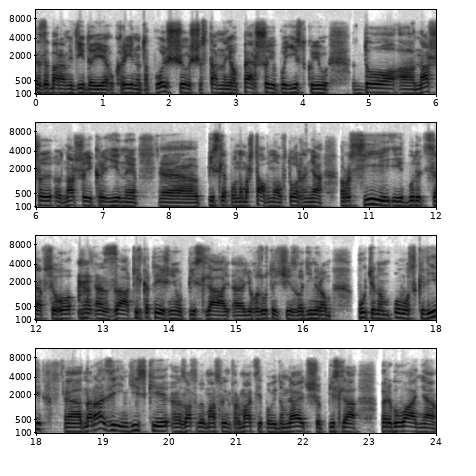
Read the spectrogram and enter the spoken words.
незабаром відвідає Україну та Польщу, що стане його першою поїздкою до нашої нашої країни е, після повномасштабного вторгнення Росії, і відбудеться всього за кілька тижнів після е, його зустрічі з Владіміром Путіном у Москві. Е, наразі індійські засоби масової інформації повідомляють, що після перебування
